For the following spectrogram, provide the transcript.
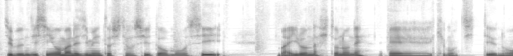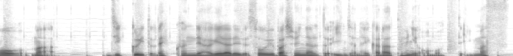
自分自身をマネジメントしてほしいと思うし、まあ、いろんな人のね、えー、気持ちっていうのを、まあ、じっくりとね、組んであげられる、そういう場所になるといいんじゃないかなというふうに思っています。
